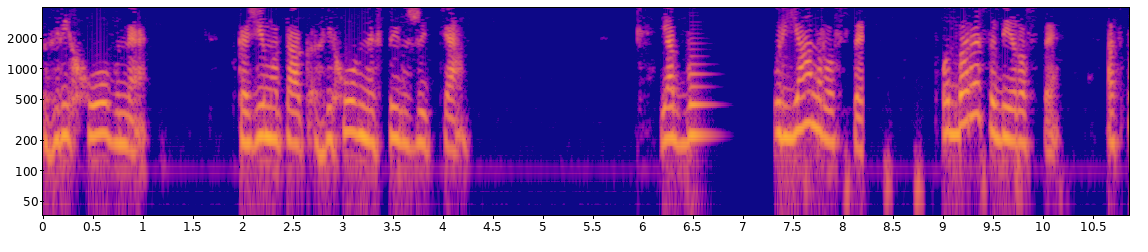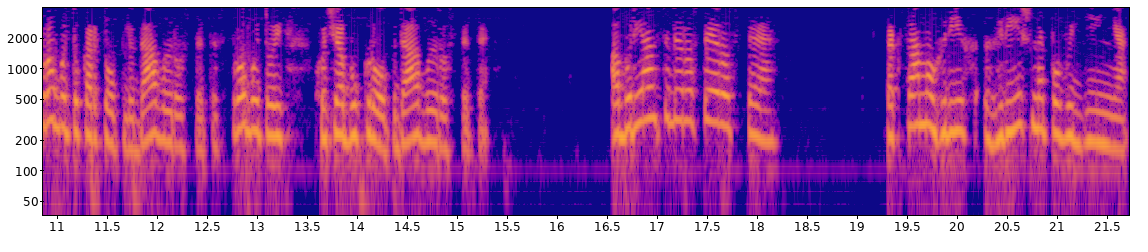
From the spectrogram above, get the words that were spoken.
гріховне, скажімо так, гріховний стиль життя. Як бур'ян росте, от бере собі і росте. А спробуй ту картоплю да, виростити, спробуй той хоча б укроп да, виростити. А бур'ян собі росте і росте. Так само гріх, грішне поведіння,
